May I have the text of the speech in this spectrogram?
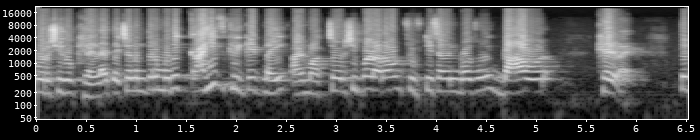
वर्षी तो खेळलाय त्याच्यानंतरमध्ये काहीच क्रिकेट नाही आणि मागच्या वर्षी पण अराउंड फिफ्टी सेव्हन बॉल्स म्हणून दहा ओव्हर खेळलाय. तर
